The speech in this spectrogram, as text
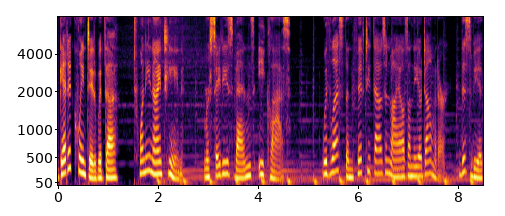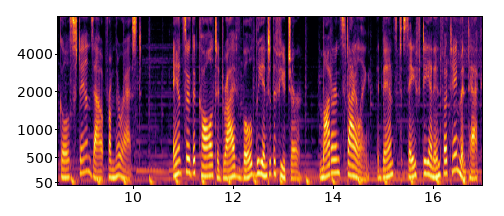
Get acquainted with the 2019 Mercedes-Benz E-Class. With less than 50,000 miles on the odometer, this vehicle stands out from the rest. Answer the call to drive boldly into the future. Modern styling, advanced safety and infotainment tech,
